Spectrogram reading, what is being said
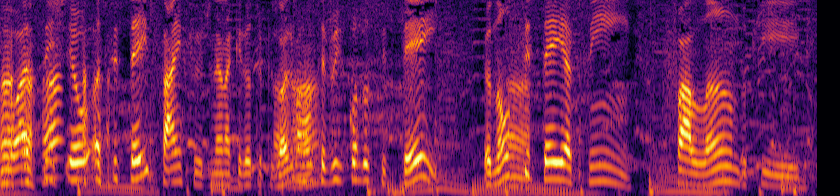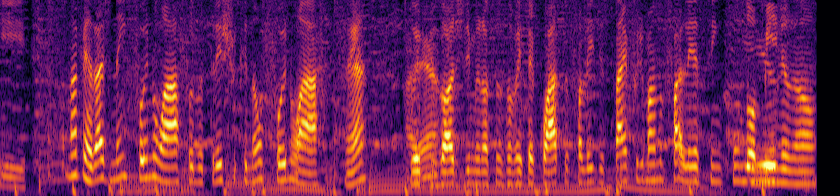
Eu, assisti, eu citei Seinfeld, né, naquele outro episódio, Aham. mas você viu que quando eu citei, eu não Ah. citei assim, falando que, que. Na verdade, nem foi no ar, foi no trecho que não foi no ar, né? Do Ah, é? episódio de 1994, eu falei de Seinfeld, mas não falei assim com domínio, Isso. não.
